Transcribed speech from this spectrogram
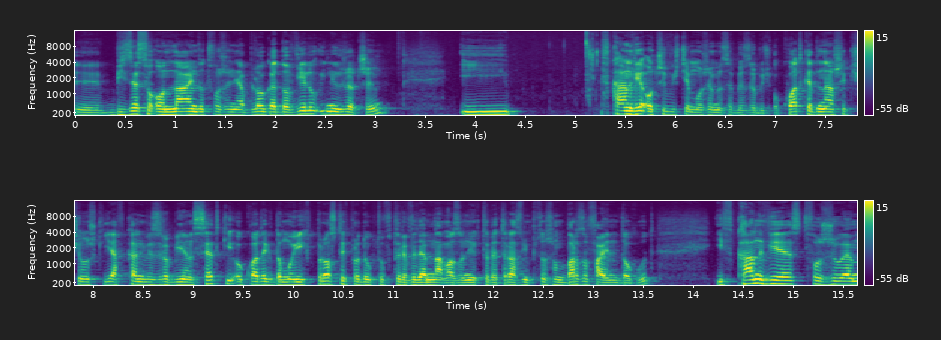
y, biznesu online, do tworzenia bloga, do wielu innych rzeczy. I w Canwie oczywiście możemy sobie zrobić okładkę do naszej książki. Ja w Canwie zrobiłem setki okładek do moich prostych produktów, które wydałem na Amazonie, które teraz mi przynoszą bardzo fajny dochód. I w Canwie stworzyłem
